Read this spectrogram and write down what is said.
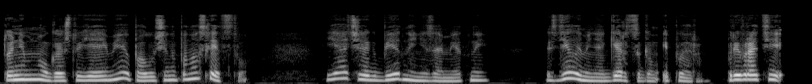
То немногое, что я имею, получено по наследству. Я человек бедный, незаметный. Сделай меня герцогом и пером. Преврати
